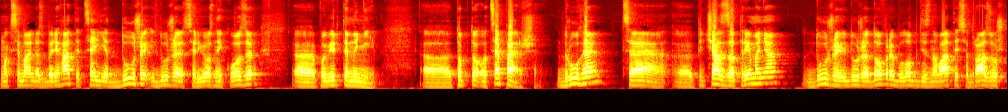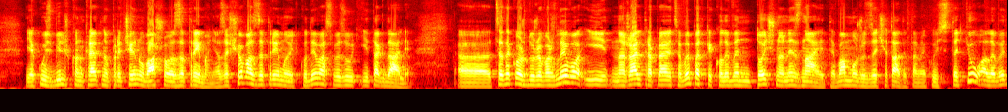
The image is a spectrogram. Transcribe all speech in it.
максимально зберігати. Це є дуже і дуже серйозний козир, повірте мені. Е, Тобто, оце перше. Друге, це е, під час затримання дуже і дуже добре було б дізнаватися одразу ж якусь більш конкретну причину вашого затримання, за що вас затримують, куди вас везуть і так далі. Е, Це також дуже важливо, і, на жаль, трапляються випадки, коли ви точно не знаєте. Вам можуть зачитати там якусь статтю, але ви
